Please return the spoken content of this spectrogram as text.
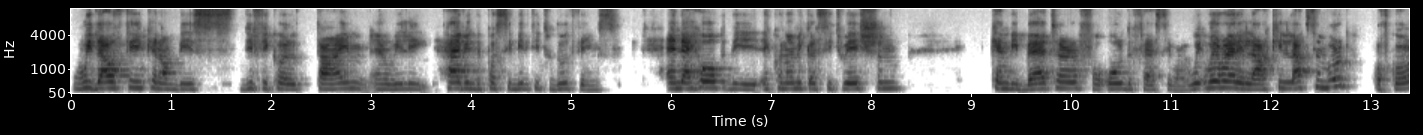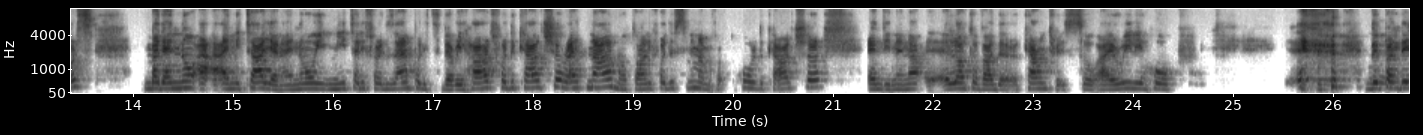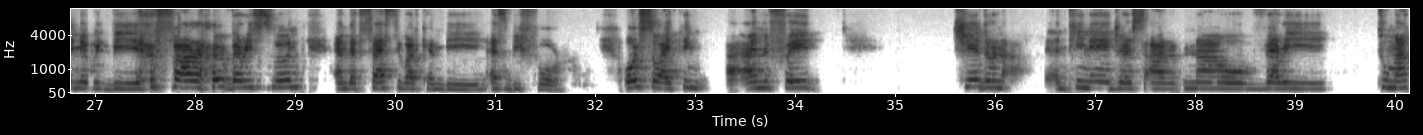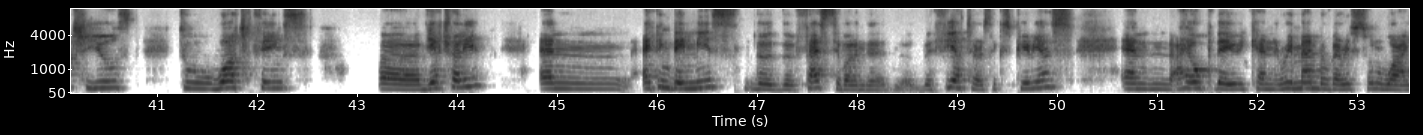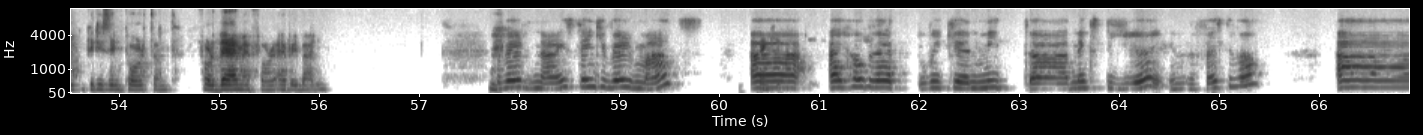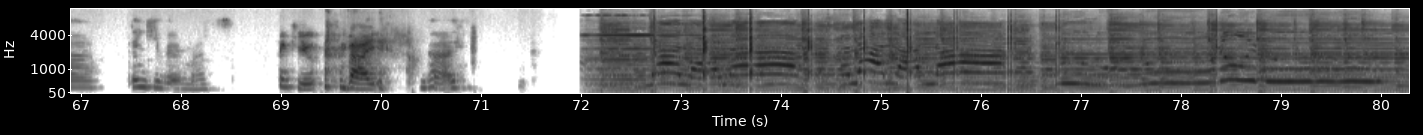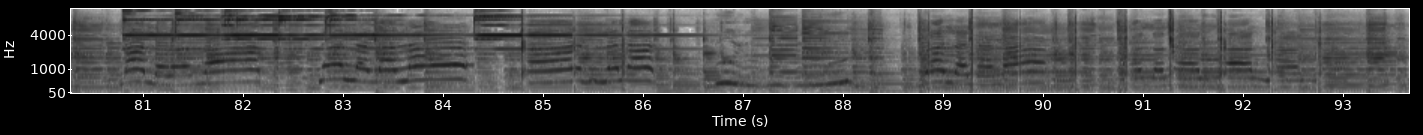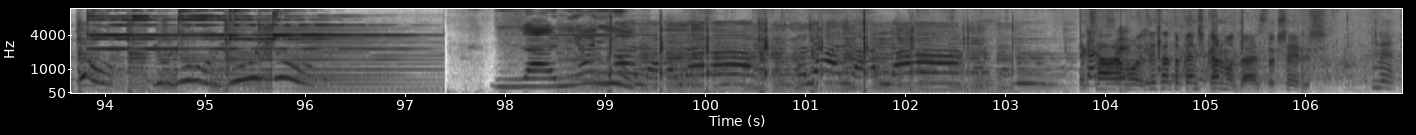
without thinking of this difficult time and really having the possibility to do things. And I hope the economical situation can be better for all the festival. We, are really lucky in Luxembourg, of course, but I know I, am Italian. I know in Italy, for example, it's very hard for the culture right now, not only for the cinema, but for all the culture and in a, a lot of other countries. So I really hope the pandemic will be far very soon and that festival can be as before. Also, I think I'm afraid children and teenagers are now very too much used to watch things uh, virtually. And I think they miss the, the festival and the, the, the theater's experience. And I hope they can remember very soon why it is important for them and for everybody. Very nice. Thank you very much. Thank uh, I hope that we can meet uh, next year in the festival. Uh, thank you very much. Thank you. Bye. Bye. La la la, la la la la, Δεν, ξαναμο- δεν θα το κάνεις καν μοντάζ, το ξέρεις. Ναι.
